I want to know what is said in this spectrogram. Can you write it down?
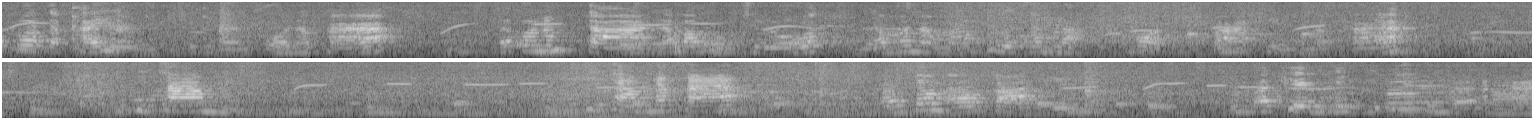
แล้วก็ตะไคร้หั่นหั่นฝอยนะคะ แล้วก็น้ำตาล แล้วก็ผงชูรส แล้วก็น้ำมันเพื่อสำหรับทอดปลาเค็มนะคะวิธีทำวิธีทำนะคะ เราต้องเอาปลาเค็มปลาเค็มนี่หยิบขึ้นมานะคะ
